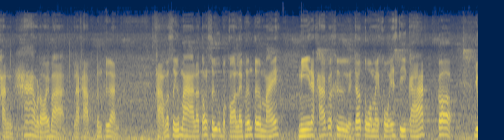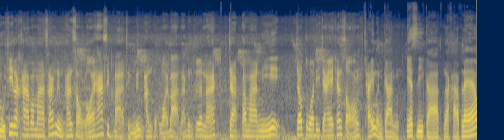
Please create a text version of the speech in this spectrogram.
16,500 บาทนะครับเพื่อนๆ ถามว่าซื้อมาเราต้องซื้ออุปกรณ์อะไรเพิ่มเติมไหมมีนะครับก็คือเจ้าตัว micro SD card ก็อยู่ที่ราคาประมาณสัก 1,250 บาทถึง 1,600 บาทนะเพื่อนๆนะ จะประมาณนี้ เจ้าตัว DJI Action 2 ใช้เหมือนกัน SD card นะครับ แล้ว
